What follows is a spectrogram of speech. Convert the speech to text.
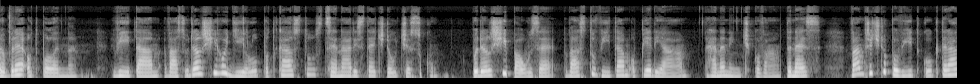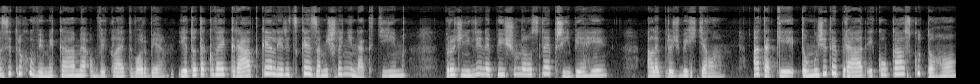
Dobré odpoledne. Vítám vás u dalšího dílu podcastu Scénáristé čtou Česku. Po delší pauze vás tu vítám opět já, Hana Ninčková. Dnes vám přečtu povídku, která si trochu vymyká mé obvyklé tvorbě. Je to takové krátké lirické zamyšlení nad tím, proč nikdy nepíšu milostné příběhy, ale proč bych chtěla. A taky to můžete brát jako ukázku toho,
